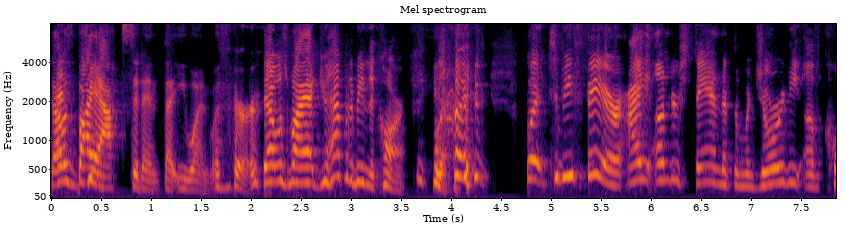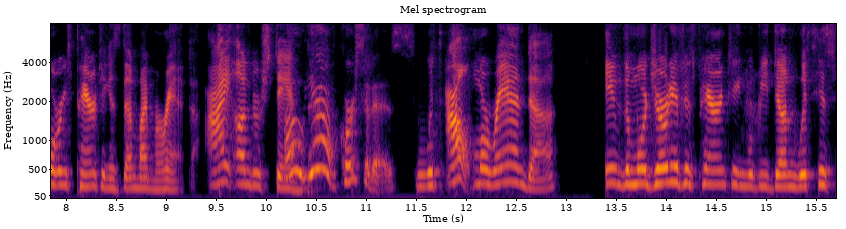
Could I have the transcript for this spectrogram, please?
that was by to- accident that you went with her. that was by you happened to be in the car. But but to be fair, I understand that the majority of Corey's parenting is done by Miranda. I understand. Oh that. yeah, of course it is. Without Miranda, if the majority of his parenting will be done with his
